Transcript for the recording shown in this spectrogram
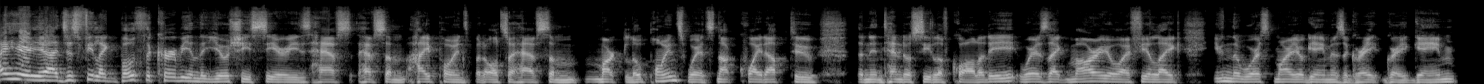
I hear you. I just feel like both the Kirby and the Yoshi series have have some high points, but also have some marked low points where it's not quite up to the Nintendo seal of quality. Whereas like Mario, I feel like even the worst Mario game is a great, great game,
